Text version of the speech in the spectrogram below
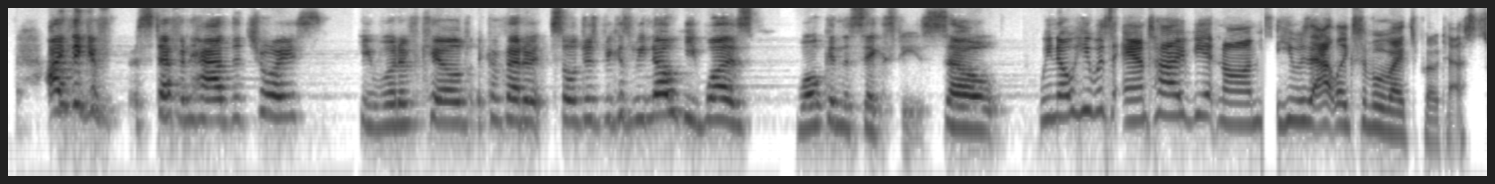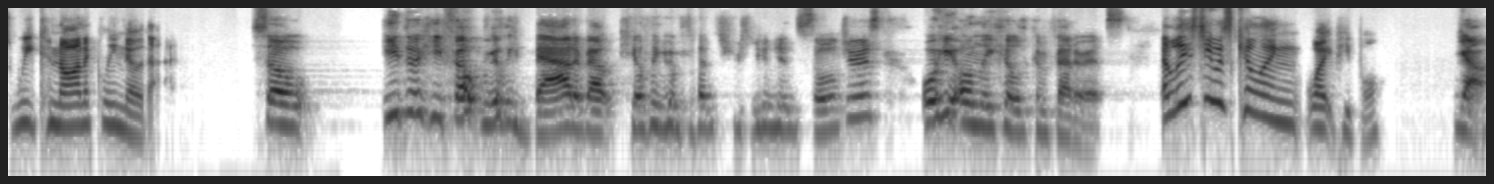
I think if Stefan had the choice, he would have killed Confederate soldiers because we know he was woke in the 60s. So We know he was anti-Vietnam. He was at like civil rights protests. We canonically know that. so either he felt really bad about killing a bunch of Union soldiers or he only killed Confederates. At least he was killing white people. Yeah,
